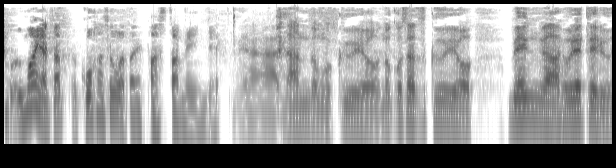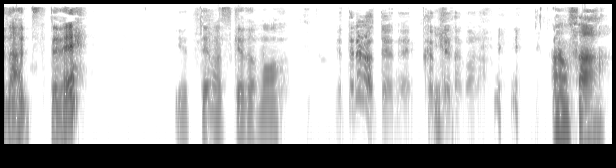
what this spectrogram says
うまいなってなって後半すごかったね、パスタメインで。いやー、何度も食うよ、残さず食うよ、麺が溢れてる、なんつってね。言ってますけども。言ってなかったよね。食ってたから。あのさ、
